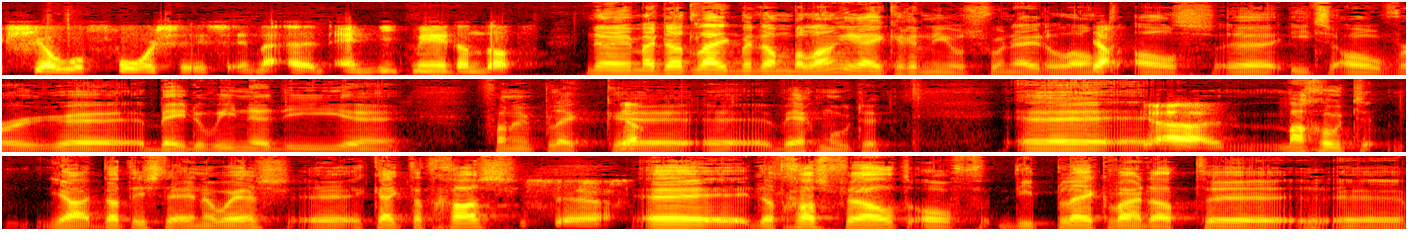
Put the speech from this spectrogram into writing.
show of force is en, en, niet meer dan dat. nee, maar dat lijkt me dan belangrijker nieuws voor Nederland Ja. als eh, iets over eh Bedouinen die eh, van hun plek Ja. eh, eh, weg moeten. Eh, Ja, Maar goed, ja, dat is de NOS. Eh, kijk, dat gas, dus, eh, dat gasveld of die plek waar dat, hoe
